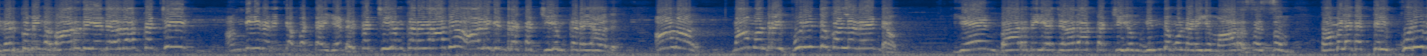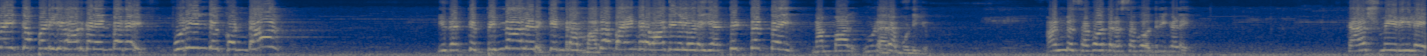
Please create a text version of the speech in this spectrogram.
இதற்கும் இங்க பாரதிய ஜனதா கட்சி அங்கீகரிக்கப்பட்ட எதிர்க்கட்சியும் கிடையாது ஆளுகின்ற கட்சியும் கிடையாது. ஆனால் நாம் ஒன்றை புரிந்து கொள்ள வேண்டும். ஏன் பாரதிய ஜனதா கட்சியும் இந்து முன்னணியும் ஆர் எஸ் எஸ் தமிழகத்தில் குறிவைக்கப்படுகிறார்கள் என்பதை புரிந்து கொண்டால் இதற்கு பின்னால் இருக்கின்ற மத பயங்கரவாதிகளுடைய திட்டத்தை நம்மால் உணர முடியும். அன்பு சகோதர சகோதரிகளே காஷ்மீரிலே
